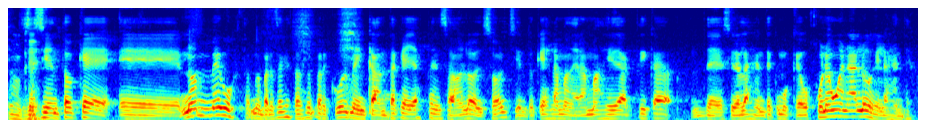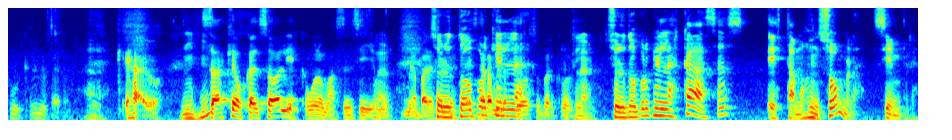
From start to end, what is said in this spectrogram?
Entonces siento que, eh, no, me gusta, me parece que está súper cool, me encanta que hayas pensado en lo del sol, siento que es la manera más didáctica de decirle a la gente como que busca una buena luz y la gente es como que, bueno, pero, Ah. ¿qué hago? Sabes que busca el sol y es como lo más sencillo, Claro. me, parece Sobre que todo porque en la- cool. Claro. Sobre todo porque en las casas estamos en sombra siempre.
